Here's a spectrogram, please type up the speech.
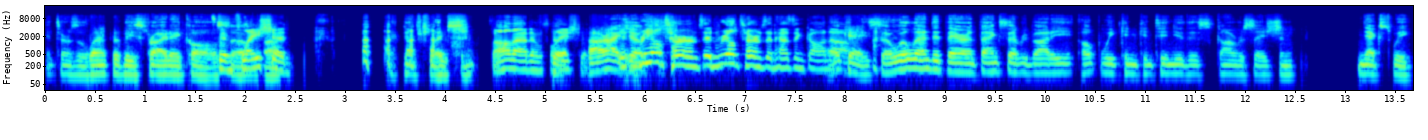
in terms of length of these Friday calls. It's So, uh, inflation, inflation. all that inflation. all right, In Joe. real terms, in real terms, it hasn't gone up. Okay, so we'll end it there, and thanks everybody. Hope we can continue this conversation next week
